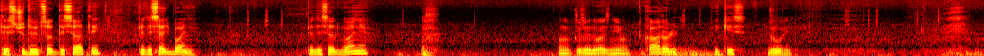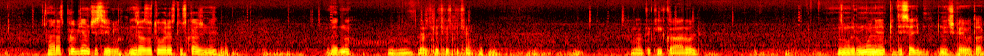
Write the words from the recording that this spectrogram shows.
1910, 50 бані. 50 бані, а ну покажи, давай знімемо. Кароль якийсь. Другий. Зараз проб'ємо чи срібло. І зразу товариству скажемо, ні? Видно? Угу. Зараз чекай, чекай. Ось такий Кароль. Ну, Румунія 50. б- Ні, чекай, отак.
